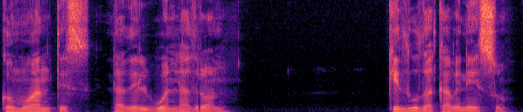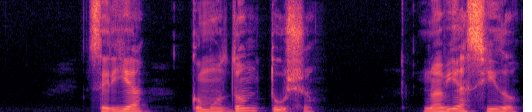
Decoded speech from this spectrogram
como antes la del buen ladrón. ¿Qué duda cabe en eso? Sería como don tuyo. ¿No había sido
